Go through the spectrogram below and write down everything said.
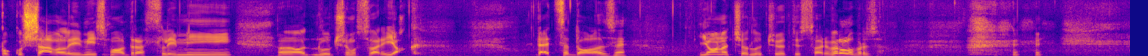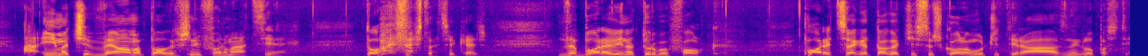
pokušavali, mi smo odrasli, mi uh, odlučujemo stvari, jok. Deca dolaze i ona će odlučivati stvari, vrlo brzo. A imaće veoma pogrešne informacije. To je sve što će kažem zaboravi na turbo folk. Pored svega toga će se u školom učiti razne gluposti.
